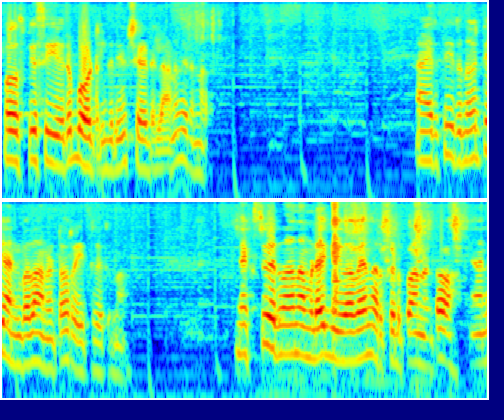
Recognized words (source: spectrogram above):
ബ്ലൗസ് പീസ് ഈ ഒരു ബോട്ടിൽ ഗ്രീൻ ഷെയ്ഡിലാണ് വരുന്നത്. ആയിരത്തി ഇരുന്നൂറ്റി അൻപതാണ് കേട്ടോ റേറ്റ് വരുന്നത്. നെക്സ്റ്റ് വരുന്നത് നമ്മുടെ ഗീവ് അവേ നറുക്കെടുപ്പാണ് കേട്ടോ ഞാൻ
